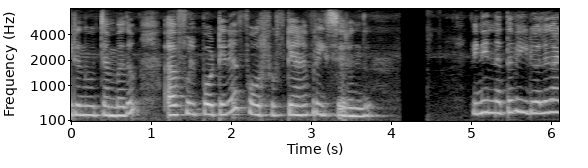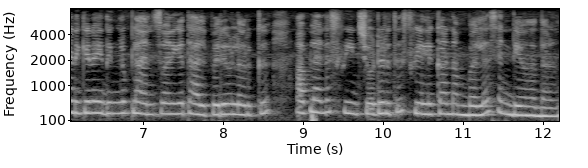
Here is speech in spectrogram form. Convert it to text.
ഇരുന്നൂറ്റമ്പതും ഫുൾ പോട്ടിന് ഫോർ ഫിഫ്റ്റിയാണ് പ്രൈസ് വരുന്നത്. പിന്നെ ഇന്നത്തെ വീഡിയോയിൽ കാണിക്കുന്ന ഏതെങ്കിലും പ്ലാൻസ് വാങ്ങിക്കാൻ താല്പര്യമുള്ളവർക്ക് ആ പ്ലാന്റെ സ്ക്രീൻഷോട്ട് എടുത്ത് സ്ക്രീനിൽ കാണുന്ന നമ്പറിൽ സെൻഡ് ചെയ്യാവുന്നതാണ്.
